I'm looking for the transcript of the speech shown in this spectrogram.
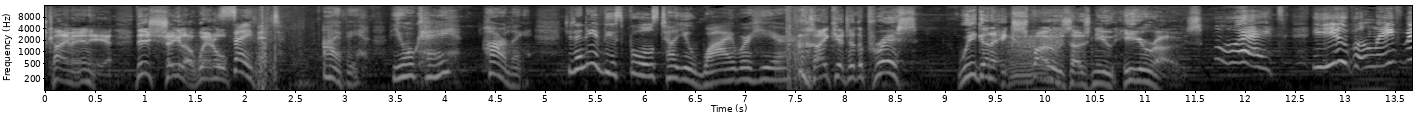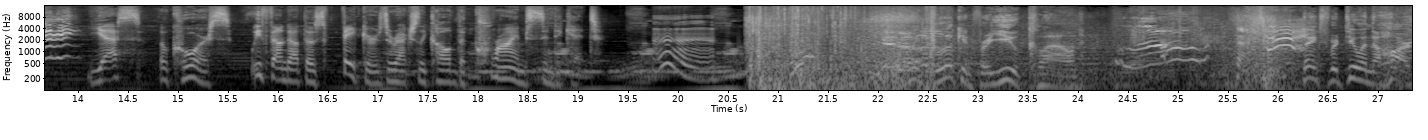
Just came in here. This Sheila went all... Save it. Ivy, you okay? Harley, did any of these fools tell you why we're here? Take you to the press. We're gonna expose those new heroes. Wait, you believe me? Yes, of course. We found out those fakers are actually called the Crime Syndicate. Hmm. We've looking for you, clown. Thanks for doing the hard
